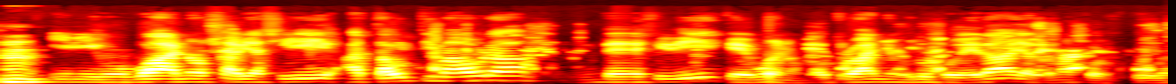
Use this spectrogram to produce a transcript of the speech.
Hmm. Y digo, buah, no sabía si. Hasta última hora decidí que, bueno, otro año grupo de edad y a tomar por culo.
